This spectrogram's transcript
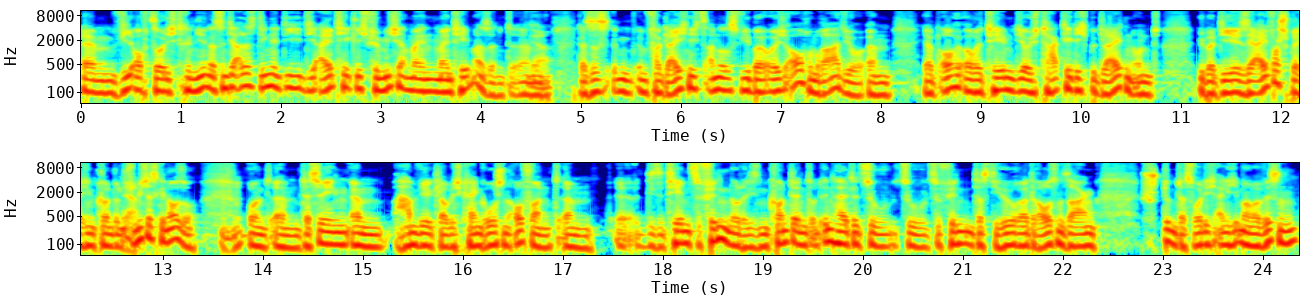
Ähm, wie oft soll ich trainieren? Das sind ja alles Dinge, die, die alltäglich für mich ja mein, mein Thema sind. Ähm, ja. Das ist im, im Vergleich nichts anderes wie bei euch auch im Radio. Ähm, ihr habt auch eure Themen, die euch tagtäglich begleiten und über die ihr sehr einfach sprechen könnt. Und ja. für mich ist das genauso. Mhm. Und ähm, deswegen ähm, haben wir, glaube ich, keinen großen Aufwand, ähm, äh, diese Themen zu finden oder diesen Content und Inhalte zu, zu, zu finden, dass die Hörer draußen sagen, stimmt, das wollte ich eigentlich immer mal wissen.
